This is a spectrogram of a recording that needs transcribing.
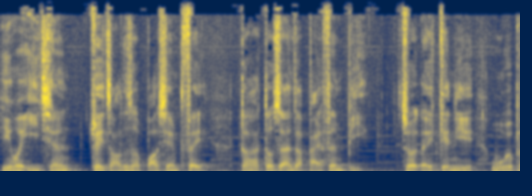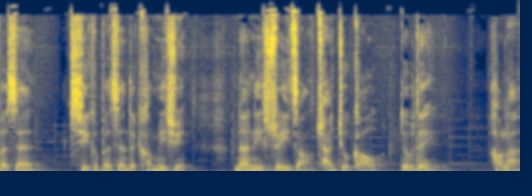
因为以前最早的时候，保险费大家都是按照百分比，说诶，给你五个 percent、七个 percent 的 commission。那你水涨船就高，对不对？好了，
